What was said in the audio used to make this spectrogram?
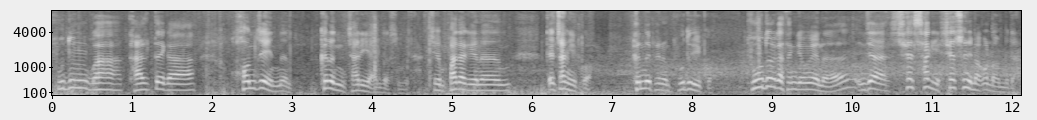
부들과 갈대가 혼재 있는 그런 자리에 앉았습니다. 지금 바닥에는 떼창이 있고 건너편은 부들이 있고 부들 같은 경우에는 이제 새싹이 새순이 막 올라옵니다.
